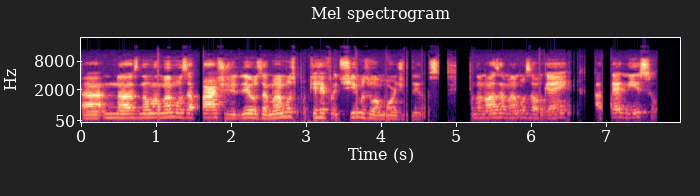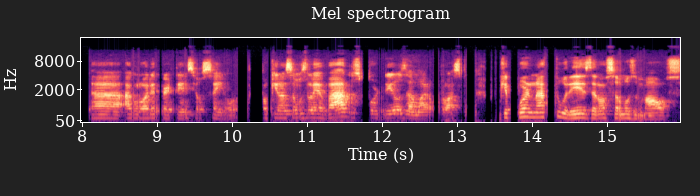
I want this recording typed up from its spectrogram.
Ah, nós não amamos a parte de Deus, amamos porque refletimos o amor de Deus. Quando nós amamos alguém, até nisso a, a glória pertence ao Senhor. Porque nós somos levados por Deus a amar o próximo. Porque por natureza nós somos maus.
